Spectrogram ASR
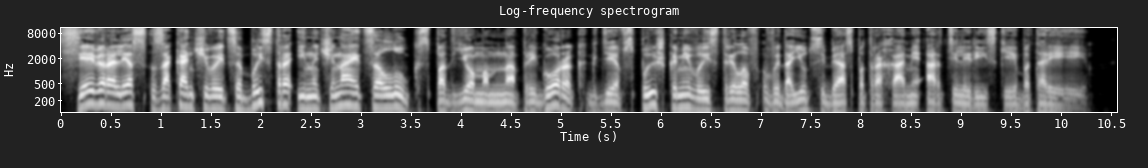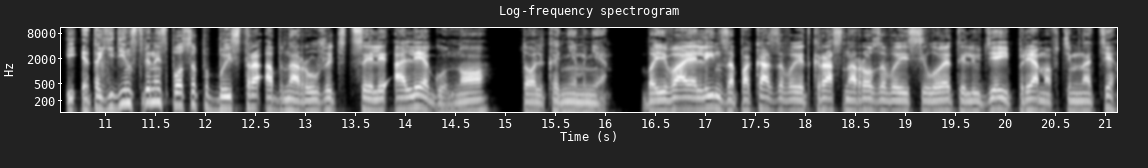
С севера лес заканчивается быстро и начинается луг с подъемом на пригорок, где вспышками выстрелов выдают себя с потрохами артиллерийские батареи. И это единственный способ быстро обнаружить цели Олегу, но только не мне. Боевая линза показывает красно-розовые силуэты людей прямо в темноте,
